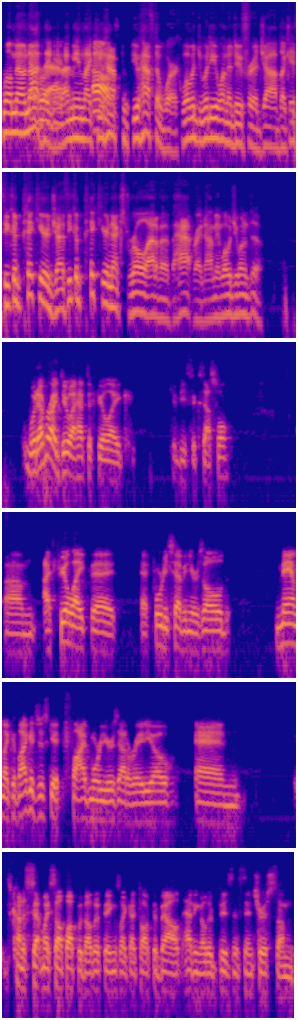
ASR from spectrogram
Well, no, not that. Again. I mean, like oh. you have to you have to work. What would what do you want to do for a job? Like if you could pick your job, if you could pick your next role out of a hat right now, I mean, what would you want to do? Whatever I do, I have to feel like can be successful. Um, I feel like that at 47 years old, man, like if I could just get five more years out of radio and it's kind of set myself up with other things, like I talked about having other business interests. I'm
